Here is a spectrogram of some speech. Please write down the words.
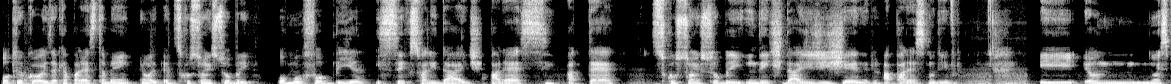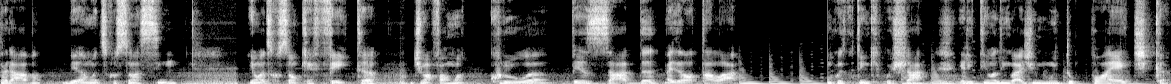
Outra coisa que aparece também é, é discussões sobre homofobia e sexualidade. Aparece até discussões sobre identidade de gênero aparece no livro. E eu não esperava ver uma discussão assim. E uma discussão que é feita de uma forma crua, pesada, mas ela tá lá. Uma coisa que eu tenho que puxar, ele tem uma linguagem muito poética,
